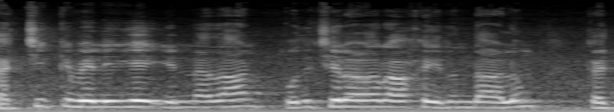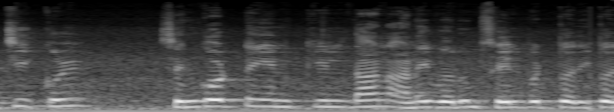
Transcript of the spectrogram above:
கட்சிக்கு வெளியே என்னதான் பொதுச்செயலாளராக இருந்தாலும் கட்சிக்குள் செங்கோட்டையின் கீழ்தான் அனைவரும் செயல்பட்டு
